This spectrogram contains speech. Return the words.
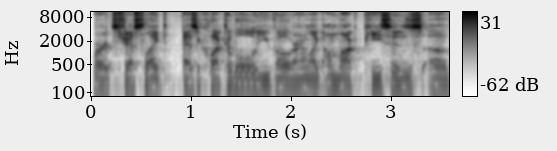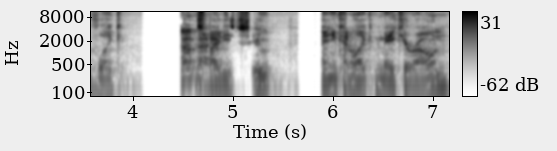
where it's just like as a collectible you go around like unlock pieces of like okay. spidey's suit and you kind of like make your own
